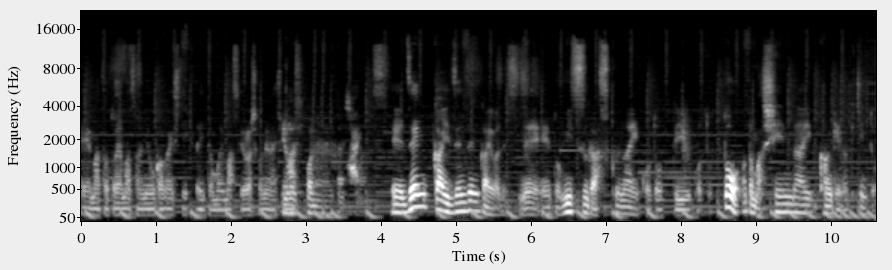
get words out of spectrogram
えー、また富山さんにお伺いしていきたいと思います。よろしくお願いします。よろしくお願いいたします。はい、えー、前回、前々回はですね、えっ、ー、と、ミスが少ないことっていうことと、あと、まあ、信頼関係がきちんと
